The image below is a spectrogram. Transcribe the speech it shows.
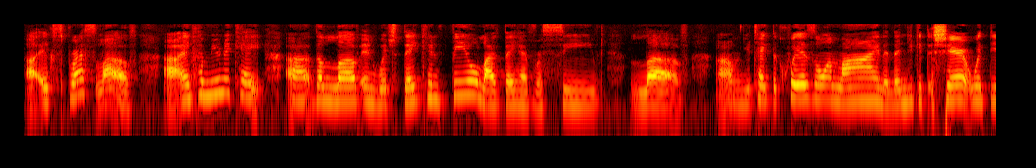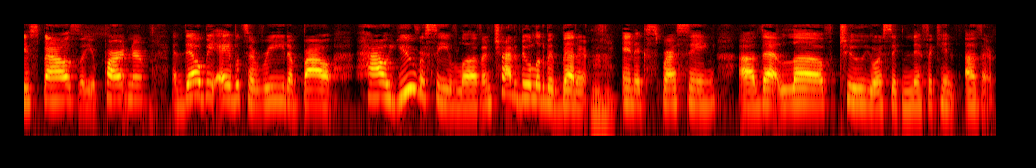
uh, express love uh, and communicate uh, the love in which they can feel like they have received love. Um, you take the quiz online and then you get to share it with your spouse or your partner, and they'll be able to read about how you receive love and try to do a little bit better mm-hmm. in expressing uh, that love to your significant other.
